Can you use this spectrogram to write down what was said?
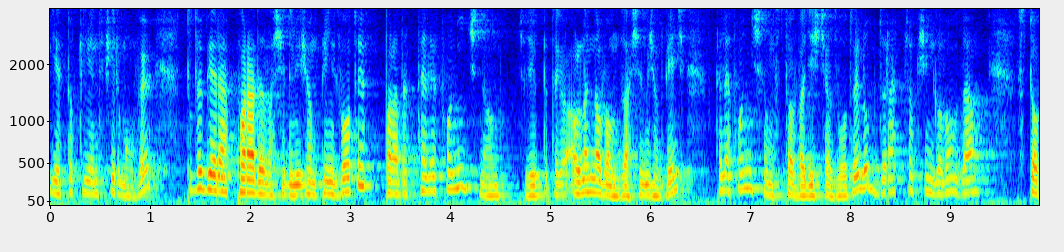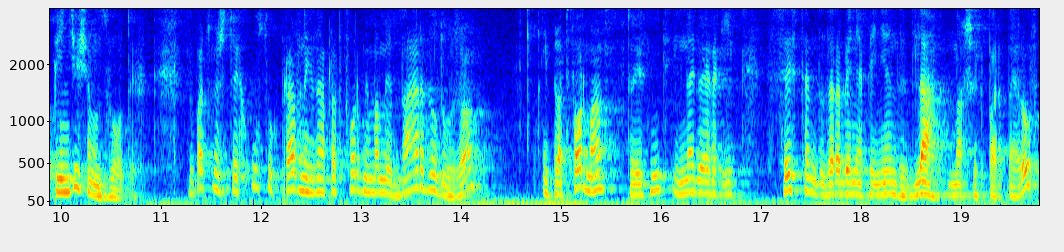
jest to klient firmowy, to wybiera poradę za 75 zł, poradę telefoniczną, czyli online'ową za 75, telefoniczną 120 zł lub doradczo-księgową za 150 zł. Zobaczmy, że tych usług prawnych na platformie mamy bardzo dużo. I platforma to jest nic innego jak taki system do zarabiania pieniędzy dla naszych partnerów,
